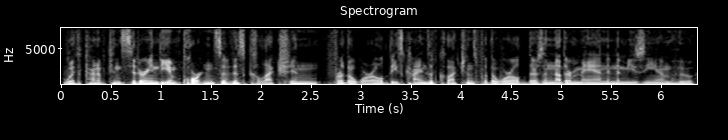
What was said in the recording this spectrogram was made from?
with kind of considering the importance of this collection for the world, these kinds of collections for the world. There's another man in the museum who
